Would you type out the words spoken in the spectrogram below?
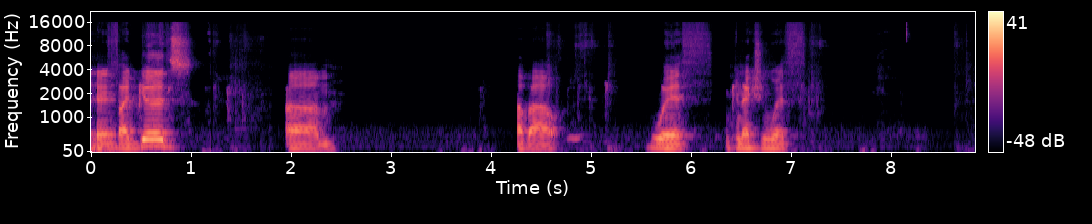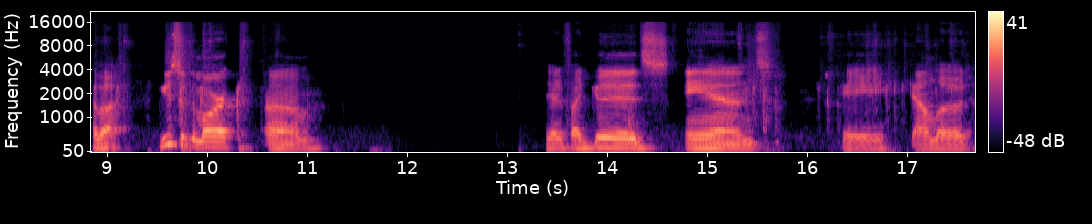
Identified goods. Um, about with in connection with about use of the mark, um, identified goods, and a download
